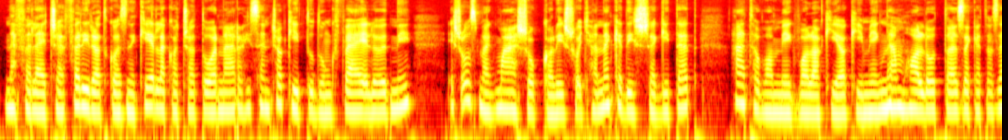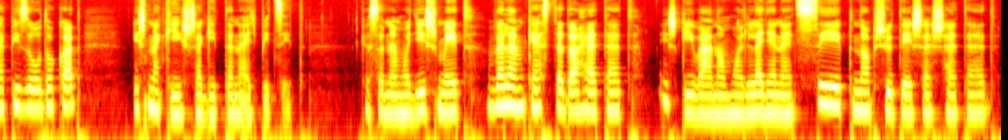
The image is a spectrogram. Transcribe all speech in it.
ne felejts el feliratkozni kérlek a csatornára, hiszen csak így tudunk fejlődni, és oszd meg másokkal is, hogyha neked is segített, hát ha van még valaki, aki még nem hallotta ezeket az epizódokat, és neki is segítene egy picit. Köszönöm, hogy ismét velem kezdted a hetet, és kívánom, hogy legyen egy szép, napsütéses heted.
